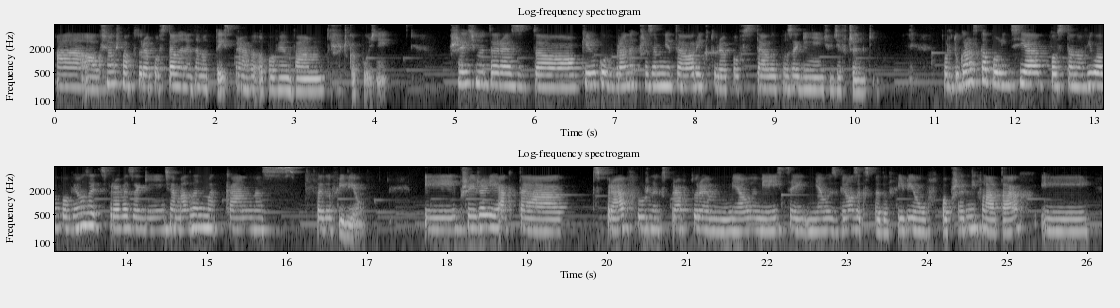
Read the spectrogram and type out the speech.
A o książkach, które powstały na temat tej sprawy opowiem Wam troszeczkę później. Przejdźmy teraz do kilku wybranych przeze mnie teorii, które powstały po zaginięciu dziewczynki. Portugalska policja postanowiła powiązać sprawę zaginięcia Madeleine McCann z pedofilią. I przejrzeli akta spraw, różnych spraw, które miały miejsce i miały związek z pedofilią w poprzednich latach i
